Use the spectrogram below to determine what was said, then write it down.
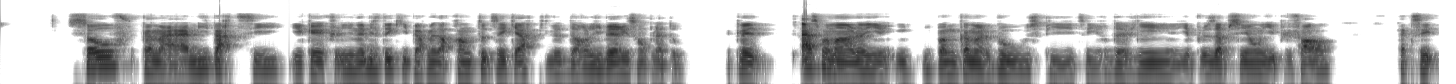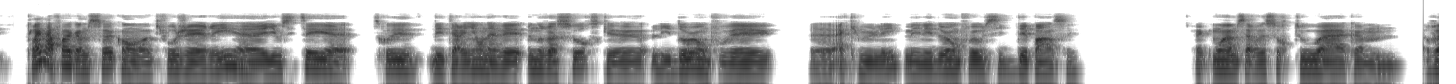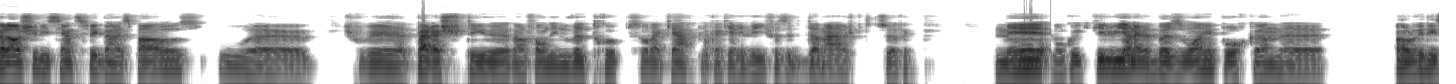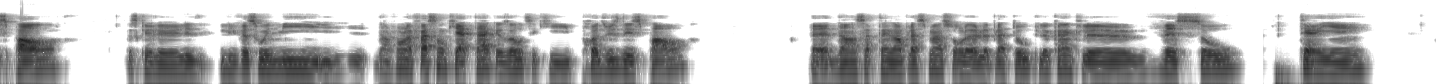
Sauf, comme à mi-partie, il y a une habilité qui permet de reprendre toutes ses cartes puis de relibérer son plateau. Fait que là, à ce moment-là, il, il, comme un boost, puis il redevient, il y a plus d'options, il est plus fort. Fait que c'est plein d'affaires comme ça qu'on qu'il faut gérer. Euh, il y a aussi, tu sais, euh, du côté des terriens, on avait une ressource que les deux, on pouvait euh, accumuler, mais les deux, on pouvait aussi dépenser. Fait que moi, elle me servait surtout à comme relâcher les scientifiques dans l'espace ou je pouvais parachuter dans le fond des nouvelles troupes sur la carte. quand il arrivait, il faisait des dommages tout ça. Fait mais mon coéquipier, lui, en avait besoin pour comme enlever des sports parce que les, vaisseaux ennemis, dans le fond, la façon qu'ils attaquent, eux autres, c'est qu'ils produisent des spores euh, dans certains emplacements sur le, plateau. Puis là, quand le vaisseau terrien,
